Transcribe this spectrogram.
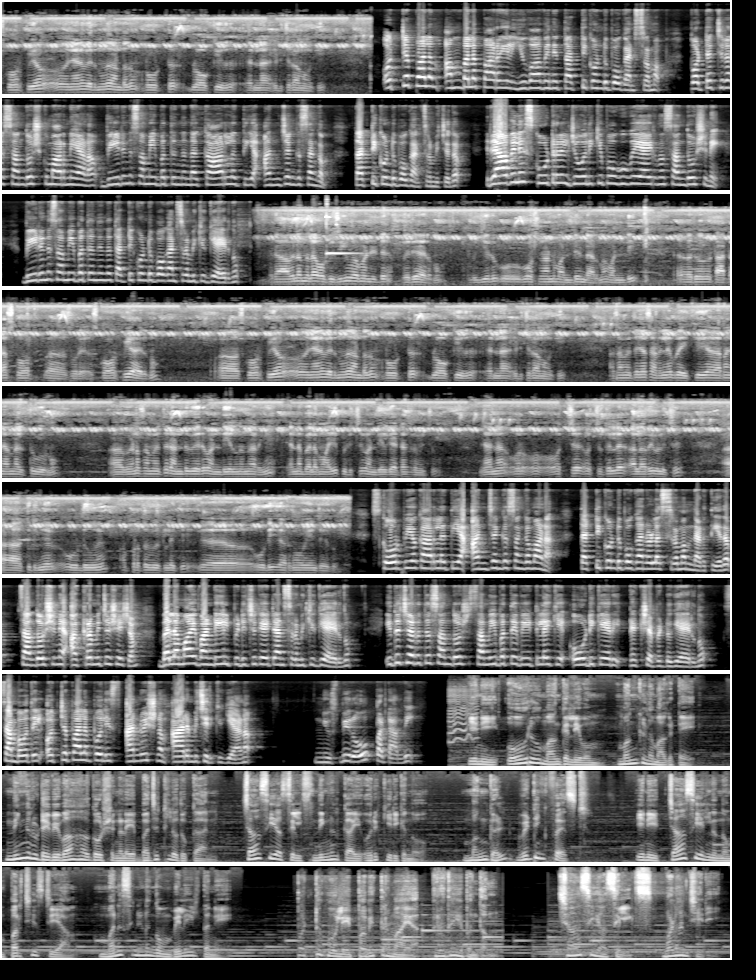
Scorpio ഞാൻ വരുന്നത് കണ്ടതും റൂട്ട് ബ്ലോക്ക് ചെയ്ത് എന്നെ ഇടിച്ചിടാൻ നോക്കി. ഒറ്റപ്പാലം അമ്പലപ്പാറയിൽ യുവാവിനെ തട്ടിക്കൊണ്ടുപോകാൻ ശ്രമം. പൊട്ടച്ചിറ സന്തോഷ് കുമാറിനെയാണ് വീടിന് സമീപത്ത് നിന്ന് കാറിലെത്തിയ അഞ്ചംഗ സംഘം തട്ടിക്കൊണ്ടുപോകാൻ ശ്രമിച്ചത്. രാവിലെ സ്കൂട്ടറിൽ ജോലിക്ക് പോകുകയായിരുന്ന സന്തോഷിനെ വീടിന് സമീപത്ത് നിന്ന് തട്ടിക്കൊണ്ടുപോകാൻ ശ്രമിക്കുകയായിരുന്നു. രാവിലെ ഇന്നലെ ഓഫീസിലേക്ക് പോകാൻ വേണ്ടിയിട്ട് വരികയായിരുന്നു. വലിയൊരു പോർഷനാണ് വണ്ടി ഉണ്ടായിരുന്നു വണ്ടി ഒരു ടാറ്റ സ്കോർ സോറി സ്കോർപിയോ ആയിരുന്നു. ആ, സ്കോർപിയോ ഞാൻ വരുന്നത് കണ്ടതും റൂട്ട് ബ്ലോക്ക് ചെയ്ത് എന്നെ ഇടിച്ചിടാൻ നോക്കി. ആ സമയത്ത് ഞാൻ സഡൻലി ബ്രേക്ക് ചെയ്യുക കാരണം ഞാൻ നിലത്ത് വീണു. വീണ സമയത്ത് രണ്ടുപേര് വണ്ടിയിൽ നിന്ന് ഇറങ്ങി എന്നെ ബലമായി പിടിച്ച് വണ്ടിയിൽ കയറ്റാൻ ശ്രമിച്ചു. ഞാൻ ഒച്ച ഒച്ചത്തിൽ അലറി വിളിച്ച് തിരിഞ്ഞ് ഓടുകയും അപ്പുറത്തെ വീട്ടിലേക്ക് ഓടി ഇറങ്ങുകയും ചെയ്തു. സ്കോർപിയോ കാറിലെത്തിയ അഞ്ചംഗ സംഘമാണ് തട്ടിക്കൊണ്ടുപോകാനുള്ള ശ്രമം നടത്തിയത്. സന്തോഷിനെ ആക്രമിച്ച ശേഷം ബലമായി വണ്ടിയിൽ പിടിച്ചു കയറ്റാൻ ശ്രമിക്കുകയായിരുന്നു. ഇത് ചെറുത്ത് സന്തോഷ് സമീപത്തെ വീട്ടിലേക്ക് ഓടിക്കേറി രക്ഷപ്പെട്ടുകയായിരുന്നു സംഭവത്തിൽ ഒറ്റപ്പാലം പോലീസ് അന്വേഷണം ആരംഭിച്ചിരിക്കുകയാണ്. News bureau Pattambi. ഇനി ഓരോ മാംഗല്യവും മംഗളമാകട്ടെ. നിങ്ങളുടെ വിവാഹാഘോഷങ്ങളെ ബജറ്റിലൊതുക്കാൻ ചാസിയ സിൽക്സ് നിങ്ങൾക്കായി ഒരുക്കിയിരിക്കുന്നു. Mangal wedding fest. ഇനി ചാസിയിൽ നിന്നും പർച്ചേസ് ചെയ്യാം. മനസ്സിനിണങ്ങും വിലയിൽ തന്നെ. പട്ടുപോലെ പവിത്രമായ ഹൃദയബന്ധം. ചാസിയ സിൽക്സ് വളാഞ്ചേരി.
